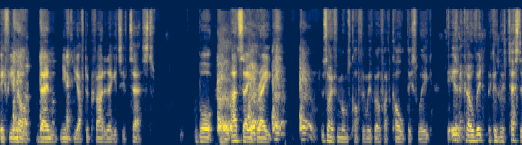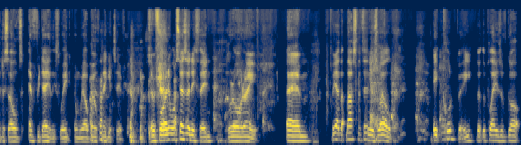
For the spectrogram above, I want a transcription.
If you're not, then you, you have to provide a negative test. But I'd say a break. Sorry for mum's coughing. We've both had cold this week. It isn't COVID because we've tested ourselves every day this week and we are both negative. So before anyone says anything, we're all right. Um, but yeah, that, that's the thing as well. It could be that the players have got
